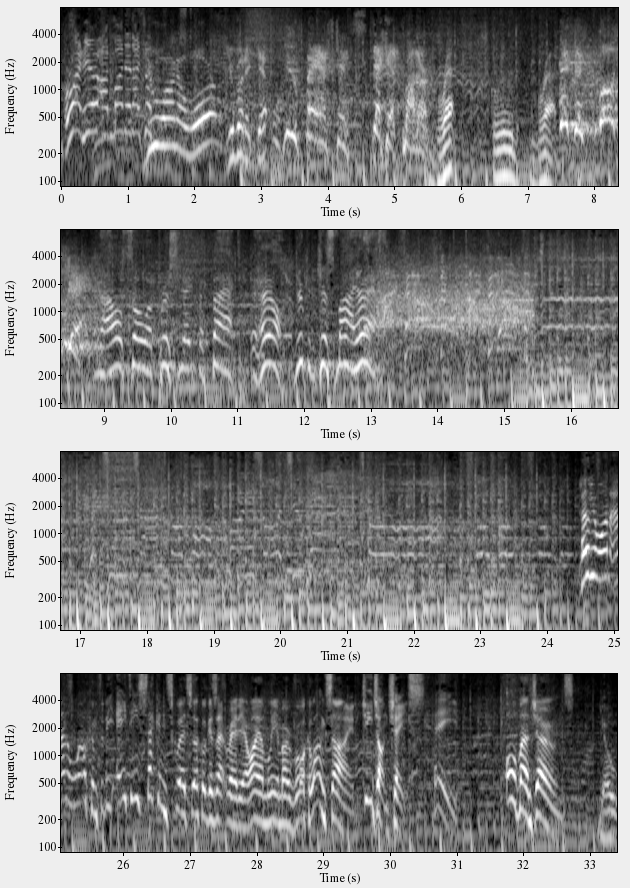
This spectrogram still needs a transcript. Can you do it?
Wrestling right here on Monday Night Show. You want a war? You're gonna get one. You fans can stick it, brother. Bret screwed Bret. This is bullshit. And I also appreciate the fact that hell, you can kiss my ass. Hello everyone and welcome to the 82nd Squared Circle Gazette Radio. I am Liam O'Rourke alongside G. John Chase. Hey. Old Man Jones. Yo.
